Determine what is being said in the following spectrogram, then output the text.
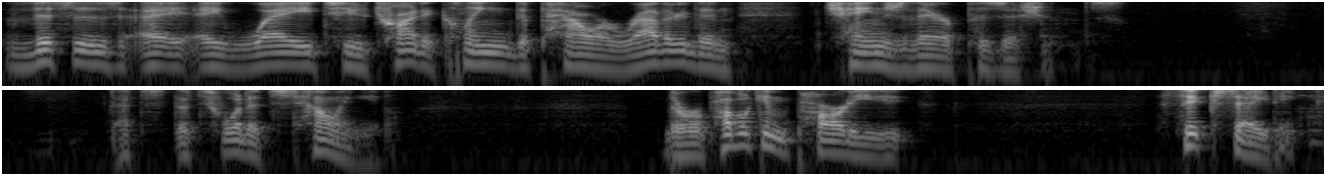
this is a, a way to try to cling to power rather than change their positions. That's, that's what it's telling you. The Republican Party fixating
